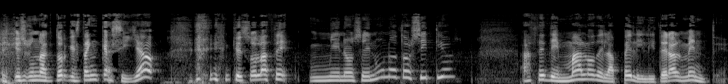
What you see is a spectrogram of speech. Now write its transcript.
Es que es un actor que está encasillado, que solo hace menos en uno o dos sitios, hace de malo de la peli, literalmente.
